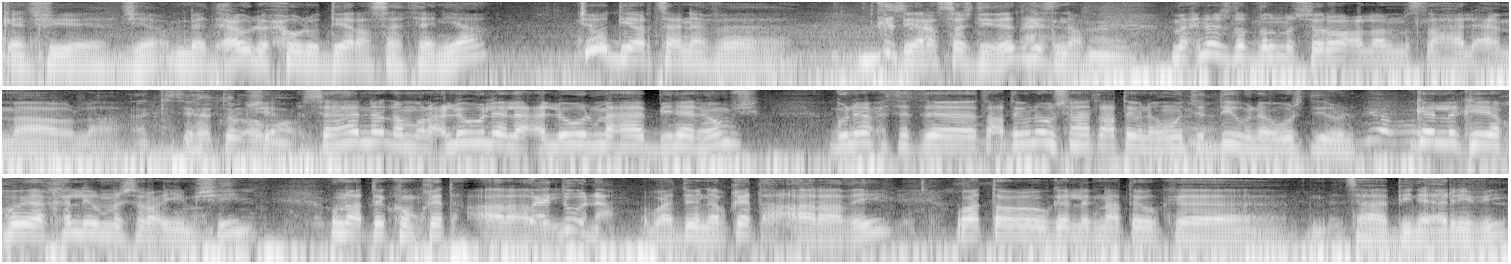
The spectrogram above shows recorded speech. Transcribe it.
كانت في جهه من بعد عاولوا حولوا دراسه ثانية جاو الديار تاعنا في دراسه جديدة تقسنا ما إحناش ضد المشروع ولا المصلحة العامة ولا سهلتوا الأمور. سهلنا الامر على الأول لا على الأول ما بينا لهمش قلنا حتى ت- تعطيونا واش تعطيونا وين تديونا واش ديرونا. قال لك يا خويا خليوا المشروع يمشي ونعطيكم قطع أراضي. وعدونا. وعدونا بقطع أراضي. وعطوا قال لك نعطيوك آه، تاع بناء الريفي.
